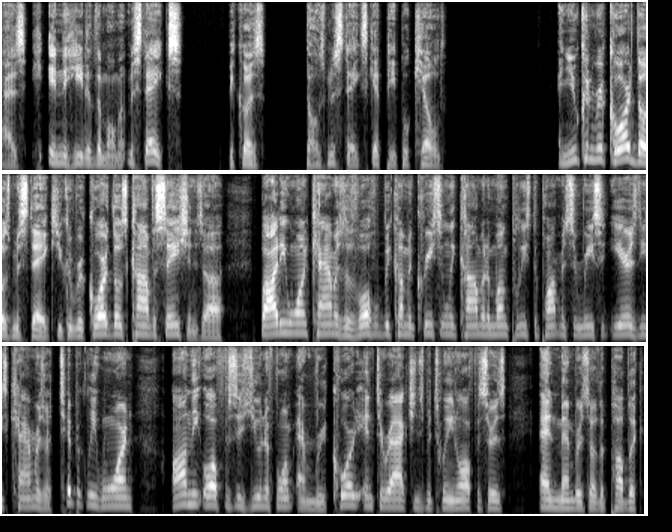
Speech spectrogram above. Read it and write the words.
as in the heat of the moment mistakes because those mistakes get people killed. And you can record those mistakes. You can record those conversations. Uh, body worn cameras have also become increasingly common among police departments in recent years. These cameras are typically worn on the officer's uniform and record interactions between officers and members of the public.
